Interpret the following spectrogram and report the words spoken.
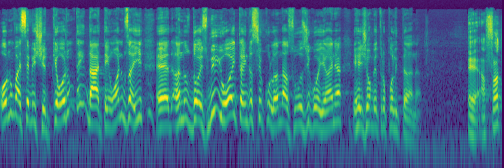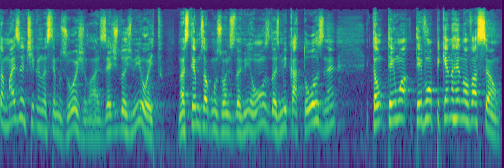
ou não vai ser mexido? Porque hoje não tem idade, tem ônibus aí, é, ano 2008 ainda circulando nas ruas de Goiânia e região metropolitana. É, a frota mais antiga que nós temos hoje, Lares, é de 2008. Nós temos alguns ônibus de 2011, 2014, né? Então, uma, teve uma pequena renovação,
